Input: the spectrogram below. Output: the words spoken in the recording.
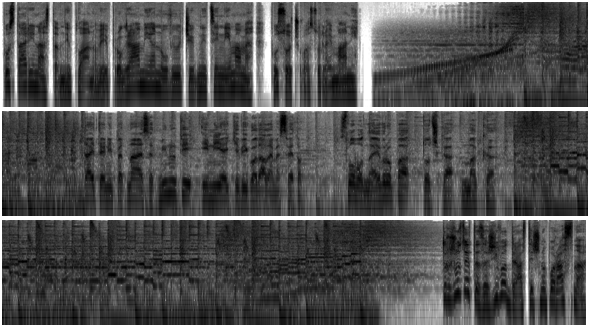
по стари наставни планови и програми, а нови учебници немаме, посочува Сулеймани. Дајте ни 15 минути и ние ќе ви го дадеме светот. слободнаевропа.мк Трошоците за живот драстично порасна,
